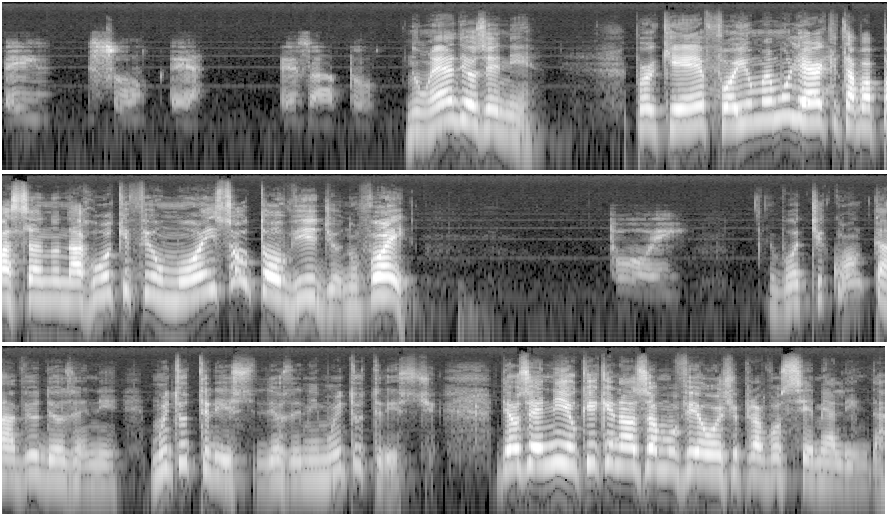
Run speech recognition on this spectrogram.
É isso, é. Exato. Não é, Deuseni? Porque foi uma mulher que estava passando na rua que filmou e soltou o vídeo, não foi? Foi. Eu vou te contar, viu, Deuseni? Muito triste, Deuseni, muito triste. Deuseni, o que, que nós vamos ver hoje para você, minha linda?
